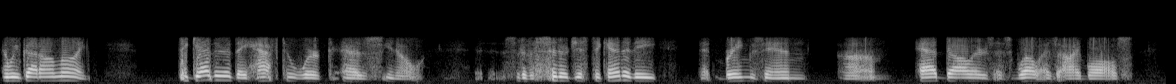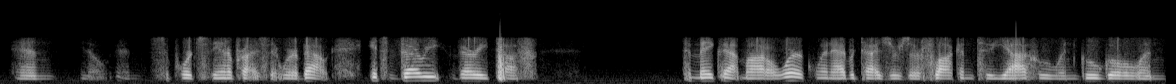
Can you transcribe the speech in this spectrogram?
and we've got online. Together, they have to work as you know sort of a synergistic entity that brings in um, ad dollars as well as eyeballs, and you know, and supports the enterprise that we're about. It's very, very tough to make that model work when advertisers are flocking to Yahoo and Google and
